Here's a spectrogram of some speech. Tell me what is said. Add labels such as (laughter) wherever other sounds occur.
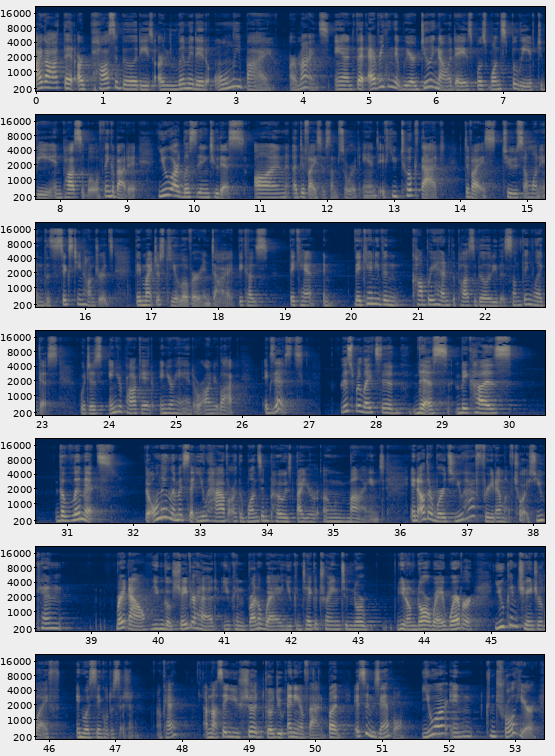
I got that our possibilities are limited only by our minds, and that everything that we are doing nowadays was once believed to be impossible. Think about it. You are listening to this on a device of some sort, and if you took that device to someone in the 1600s, they might just keel over and die because they can't they can't even comprehend the possibility that something like this, which is in your pocket, in your hand, or on your lap, exists. This relates to this because the limits, the only limits that you have are the ones imposed by your own mind. In other words, you have freedom of choice. You can right now, you can go shave your head, you can run away, you can take a train to Nor you know, Norway, wherever, you can change your life in a single decision, okay? I'm not saying you should go do any of that, but it's an example. You are in control here.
